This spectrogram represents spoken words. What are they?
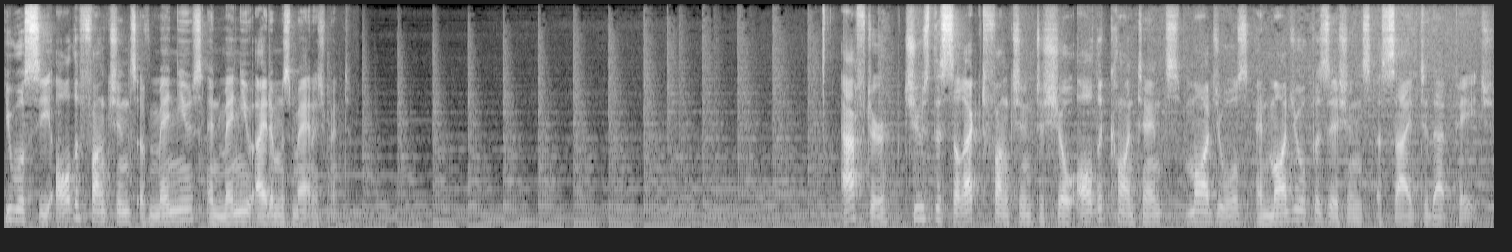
you will see all the functions of menus and menu items management. After, choose the Select function to show all the contents, modules, and module positions assigned to that page.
